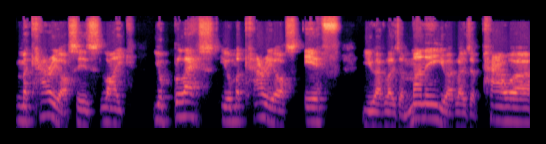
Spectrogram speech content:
makarios is like you're blessed, you're makarios if you have loads of money, you have loads of power,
